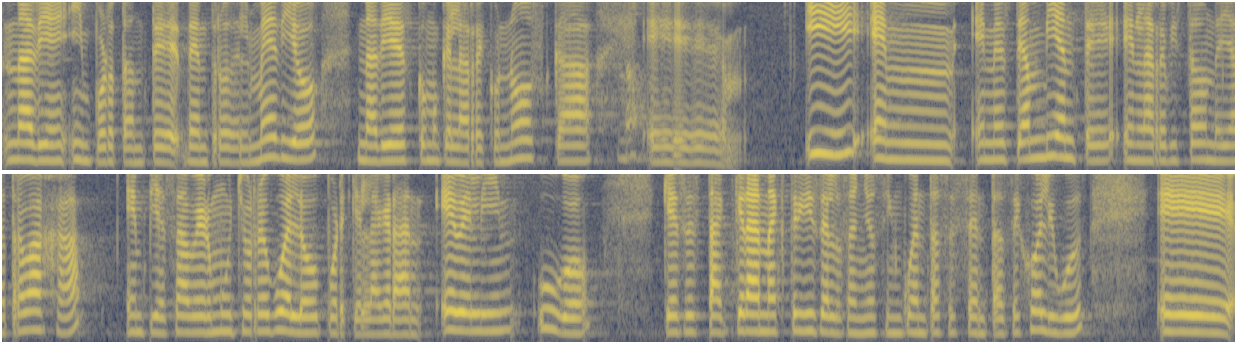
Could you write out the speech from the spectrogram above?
nadie importante dentro del medio, nadie es como que la reconozca. Eh, y en, en este ambiente, en la revista donde ella trabaja, empieza a haber mucho revuelo porque la gran Evelyn Hugo que es esta gran actriz de los años 50, 60 de Hollywood, eh,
